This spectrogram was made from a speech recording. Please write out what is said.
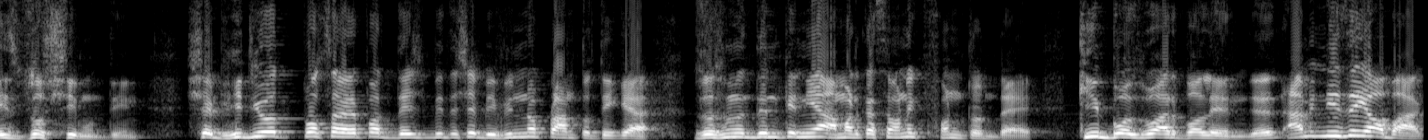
এই জসিমুদ্দিন সে ভিডিও প্রচারের পর দেশ বিদেশে বিভিন্ন প্রান্ত থেকে জসিমুদ্দিনকে নিয়ে আমার কাছে অনেক ফোন টোন দেয়। কি বলব আর বলেন? যে আমি নিজেই অবাক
